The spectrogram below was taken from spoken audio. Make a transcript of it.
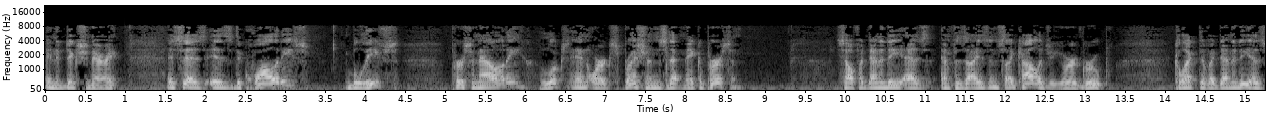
in the dictionary, it says is the qualities, beliefs, personality, looks and or expressions that make a person. Self-identity as emphasized in psychology or a group. Collective identity as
